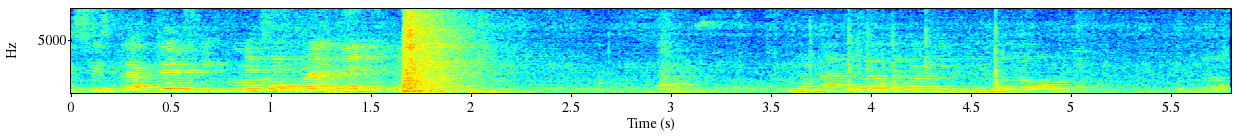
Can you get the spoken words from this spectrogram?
Es estratégico, Es. Bueno, arriba te van diciendo los,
